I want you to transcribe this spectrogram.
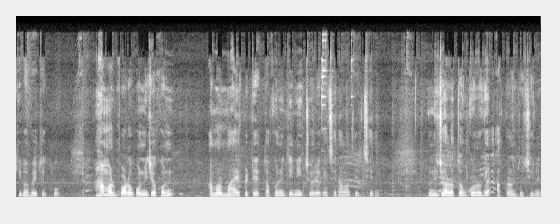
কীভাবে দেখব? আমার বড় বোনই যখন আমার মায়ের পেটে, তখনই তিনি চলে গেছেন আমাদের ছেড়ে। উনি জলাতঙ্ক রোগে আক্রান্ত ছিলেন।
